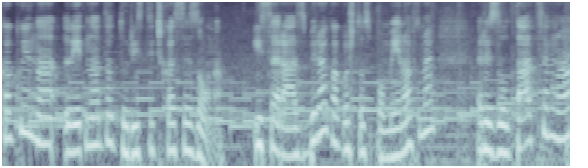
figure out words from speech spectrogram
како и на летната туристичка сезона и се разбира, како што споменавме, резултат се на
